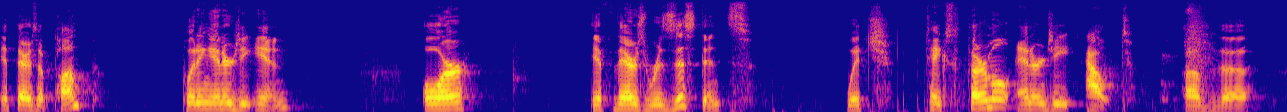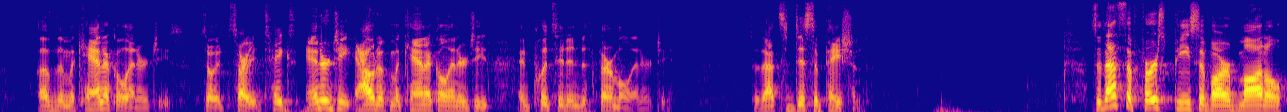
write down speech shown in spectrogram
if there's a pump putting energy in, or if there's resistance, which takes thermal energy out of the, of the mechanical energies. So it, sorry, it takes energy out of mechanical energy and puts it into thermal energy. So that's dissipation. So that's the first piece of our model.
